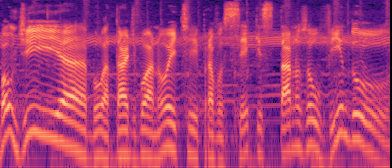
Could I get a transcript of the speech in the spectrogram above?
Bom dia, boa tarde, boa noite para você que está nos ouvindo.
